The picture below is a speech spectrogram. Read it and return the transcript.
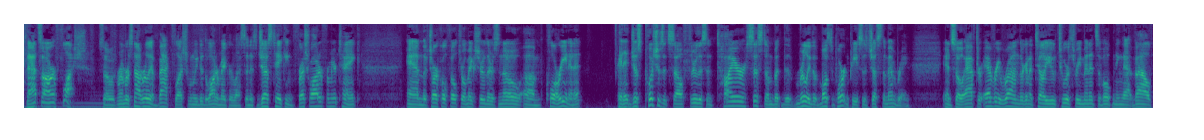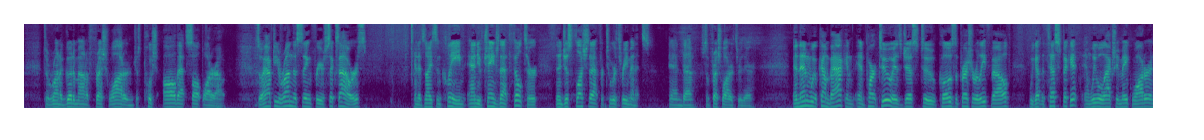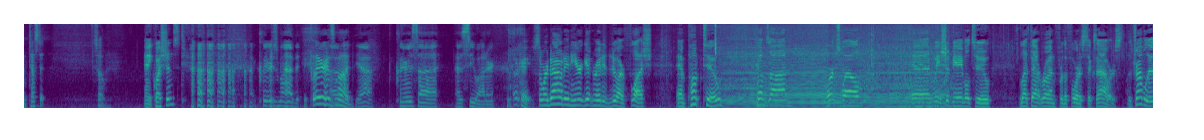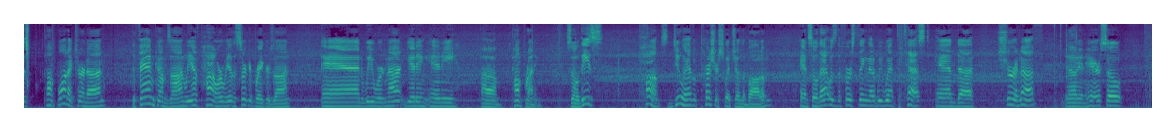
That's our flush. So remember, it's not really a back flush when we did the water maker lesson. It's just taking fresh water from your tank and the charcoal filter will make sure there's no um, chlorine in it. And it just pushes itself through this entire system but the really the most important piece is just the membrane. And so after every run they're going to tell you two or three minutes of opening that valve to run a good amount of fresh water and just push all that salt water out. So after you run this thing for your six hours and it's nice and clean and you've changed that filter then just flush that for two or three minutes and uh, some fresh water through there and then we'll come back and, and part two is just to close the pressure relief valve. We got the test spigot and we will actually make water and test it. So, any questions? Clear as mud. Clear as Uh, mud. Yeah. Clear as uh as seawater. Okay, so we're down in here getting ready to do our flush and pump two comes on, works well, and we should be able to let that run for the four to six hours. The trouble is, pump one I turned on, the fan comes on, we have power, we have the circuit breakers on, and we were not getting any um, pump running. So these pumps do have a pressure switch on the bottom, and so that was the first thing that we went to test, and uh, sure enough, down in here, so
